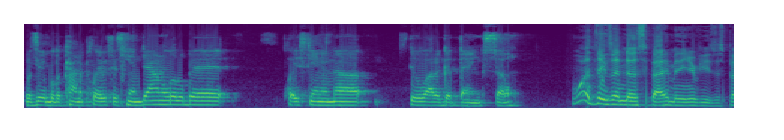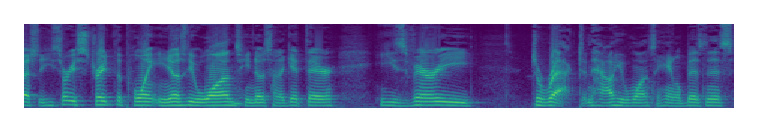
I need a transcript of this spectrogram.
was able to kind of play with his hand down a little bit, play standing up, do a lot of good things. So One of the things I noticed about him in the interviews, especially, he's very straight to the point. He knows what he wants. He knows how to get there. He's very direct in how he wants to handle business.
